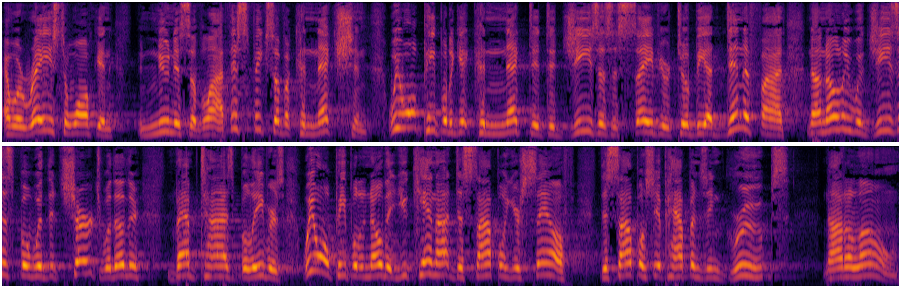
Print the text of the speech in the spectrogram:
and we're raised to walk in newness of life. This speaks of a connection. We want people to get connected to Jesus as Savior, to be identified not only with Jesus, but with the church, with other baptized believers. We want people to know that you cannot disciple yourself. Discipleship happens in groups, not alone.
